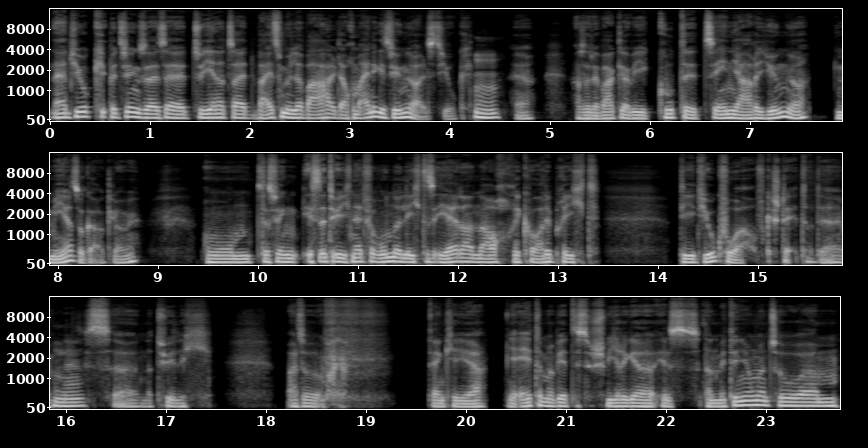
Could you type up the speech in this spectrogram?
Naja, Duke, beziehungsweise zu jener Zeit, Weißmüller war halt auch um einiges jünger als Duke. Mhm. Ja. Also der war, glaube ich, gute zehn Jahre jünger, mehr sogar, glaube ich. Und deswegen ist natürlich nicht verwunderlich, dass er dann auch Rekorde bricht, die Duke vorher aufgestellt hat. Ja. Nee. Das ist äh, natürlich, also denke, ja, je älter man wird, desto schwieriger ist dann mit den Jungen zu, ähm,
